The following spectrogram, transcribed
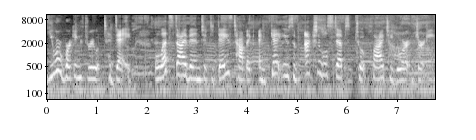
you are working through today. Let's dive into today's topic and get you some actionable steps to apply to your journey.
